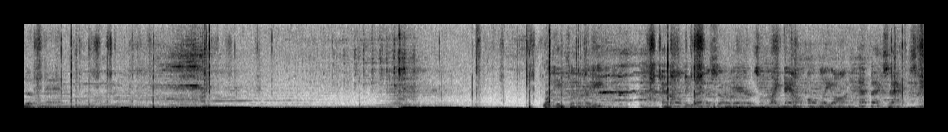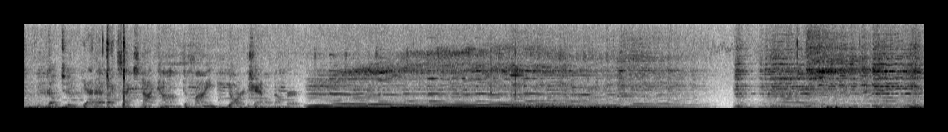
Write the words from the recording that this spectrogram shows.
Look, man. Looking for the lead? An all-new episode airs right now only on FXX. Go to getfxx.com to find your channel number.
